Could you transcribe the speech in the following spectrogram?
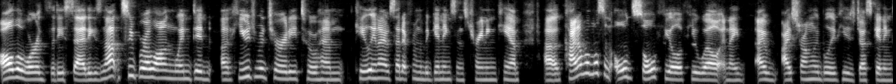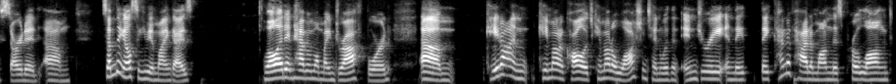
all the words that he said. He's not super long winded, a huge maturity to him. Kailey and I have said it from the beginning since training camp, uh, kind of almost an old soul feel, if you will. And I, I, I strongly believe he's just getting started. Um, something else to keep in mind, guys. While I didn't have him on my draft board, um, Cade Otton came out of college, came out of Washington with an injury, and they they kind of had him on this prolonged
